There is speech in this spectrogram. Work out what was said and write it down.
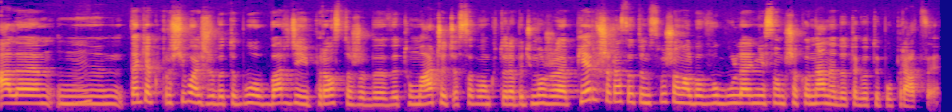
ale mm, tak jak prosiłaś, żeby to było bardziej prosto, żeby wytłumaczyć osobom, które być może pierwszy raz o tym słyszą albo w ogóle nie są przekonane do tego typu pracy.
